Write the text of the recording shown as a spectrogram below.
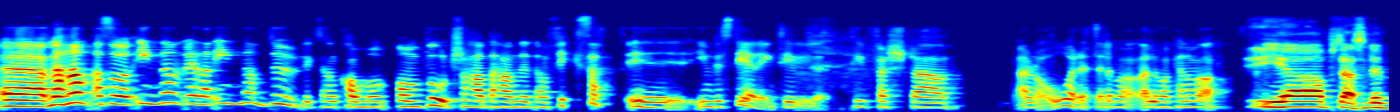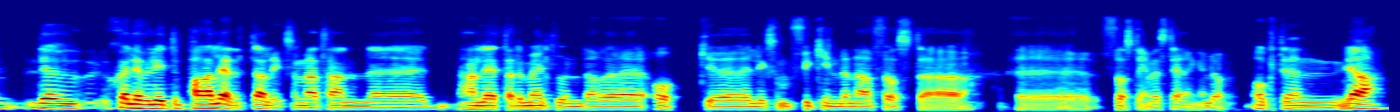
Eh, men han, alltså innan, redan innan du liksom kom ombord så hade han redan fixat investering till, till första know, året eller vad, eller vad kan det vara? Ja, alltså det, det skedde väl lite parallellt där liksom att han, eh, han letade medgrundare och eh, liksom fick in den här första, första investeringen då. Och den, ja,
